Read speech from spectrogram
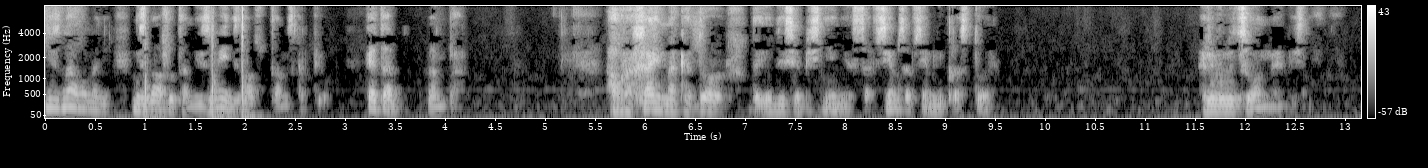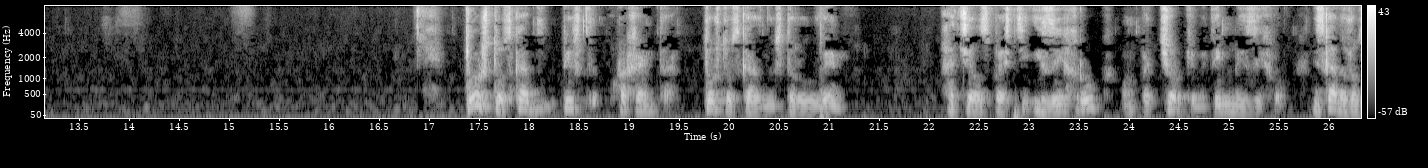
не знал он о ней, не знал, что там и не знал, что там скорпион. Это Рамбан. А Урахай Макадор дает здесь объяснение совсем-совсем непростое. Революционное объяснение. То, что сказано, пишет Рахаим так, то, что сказано, что Рувен хотел спасти из их рук, он подчеркивает именно из их рук. Не сказано, что он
